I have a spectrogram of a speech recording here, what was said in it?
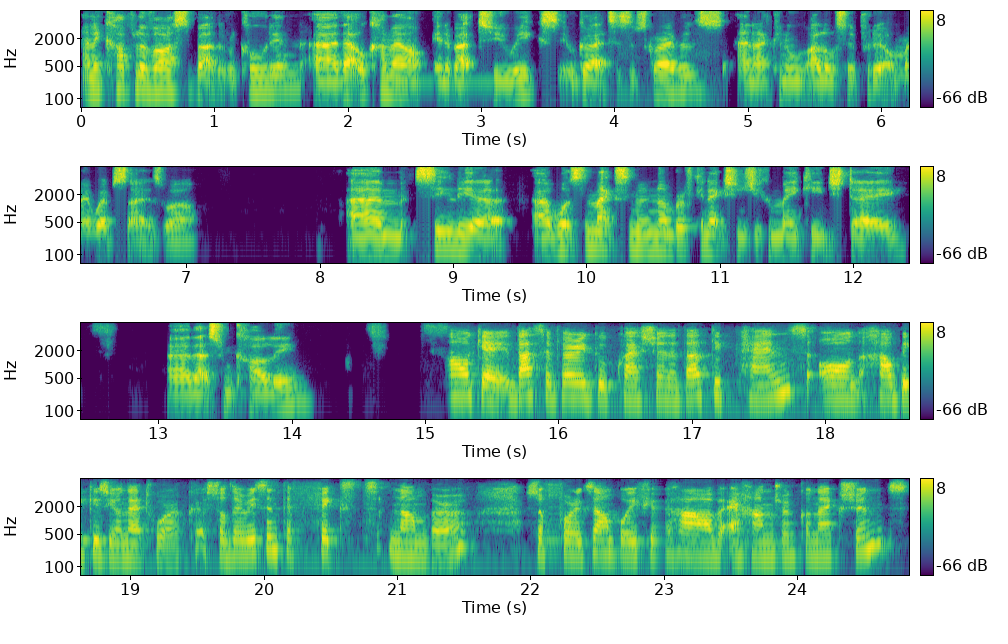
and a couple have asked about the recording. Uh, that will come out in about two weeks. It will go out to subscribers, and I can. I'll also put it on my website as well. Um, Celia, uh, what's the maximum number of connections you can make each day? Uh, that's from Carlene. Okay, that's a very good question. That depends on how big is your network. So there isn't a fixed number. So for example, if you have a hundred connections,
